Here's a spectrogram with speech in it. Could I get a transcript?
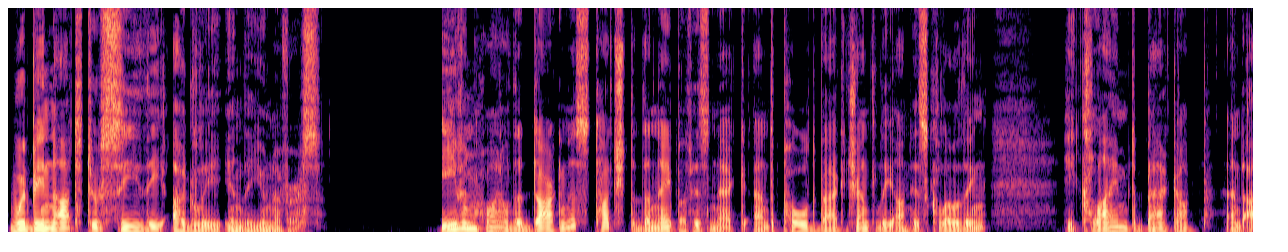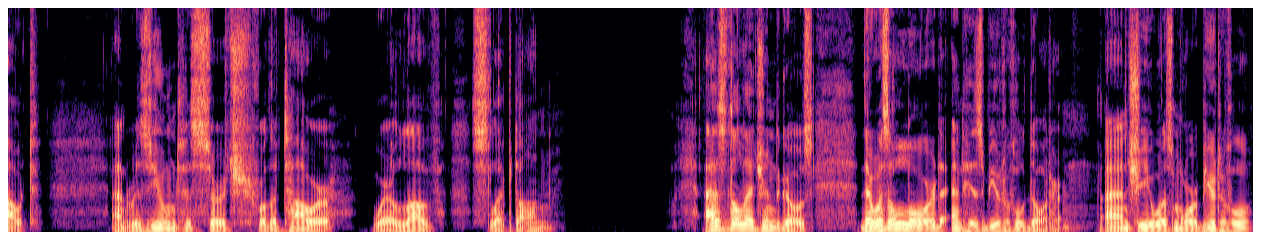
would be not to see the ugly in the universe. Even while the darkness touched the nape of his neck and pulled back gently on his clothing, he climbed back up and out and resumed his search for the tower where love slept on. As the legend goes, there was a lord and his beautiful daughter, and she was more beautiful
